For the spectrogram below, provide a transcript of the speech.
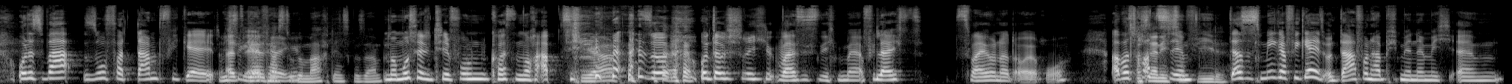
Und es war so verdammt viel Geld. Wie viel Geld hast du gemacht insgesamt? Man muss ja die Telefonkosten noch abziehen. Ja. also unterm Strich weiß ich es nicht mehr. Vielleicht 200 Euro. Aber ist trotzdem, ja nicht so viel. das ist mega viel Geld. Und davon habe ich mir nämlich, ähm,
